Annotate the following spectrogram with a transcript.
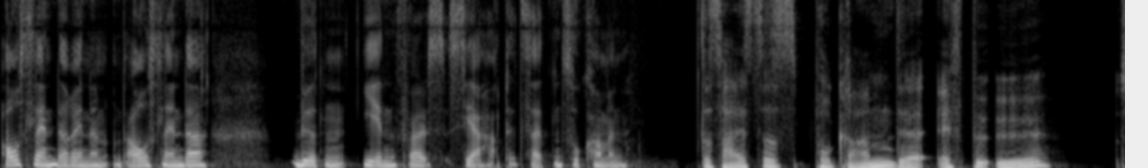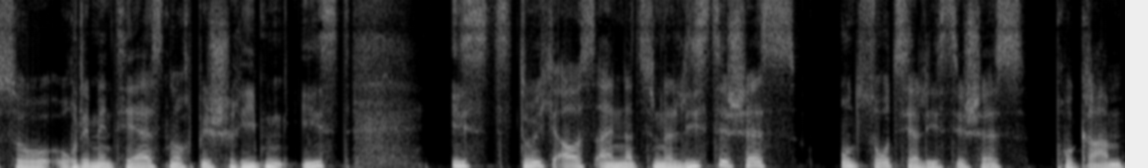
Ausländerinnen und Ausländer würden jedenfalls sehr harte Zeiten zukommen. Das heißt, das Programm der FPÖ, so rudimentär es noch beschrieben ist, ist durchaus ein nationalistisches und sozialistisches Programm,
